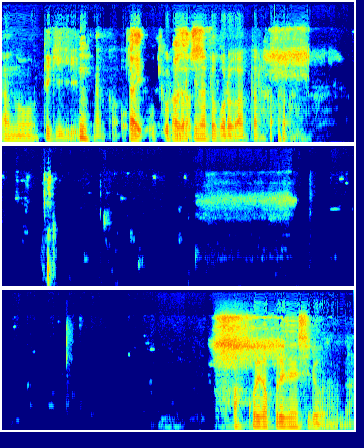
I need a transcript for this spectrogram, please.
あの適宜、うんなんかお、はいおお気づきなところがあったら。あ、これがプレゼン資料なんだ。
